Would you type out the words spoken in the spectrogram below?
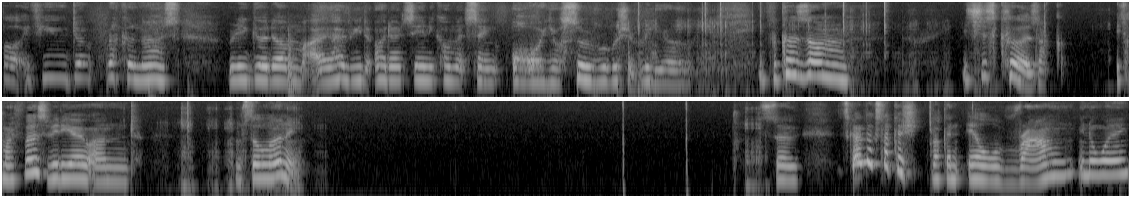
But if you don't recognize really good um I hope you I don't see any comments saying oh you're so rubbish at video. it's because um it's just cause like it's my first video and I'm still learning so this guy looks like a like an ill ram in a way.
